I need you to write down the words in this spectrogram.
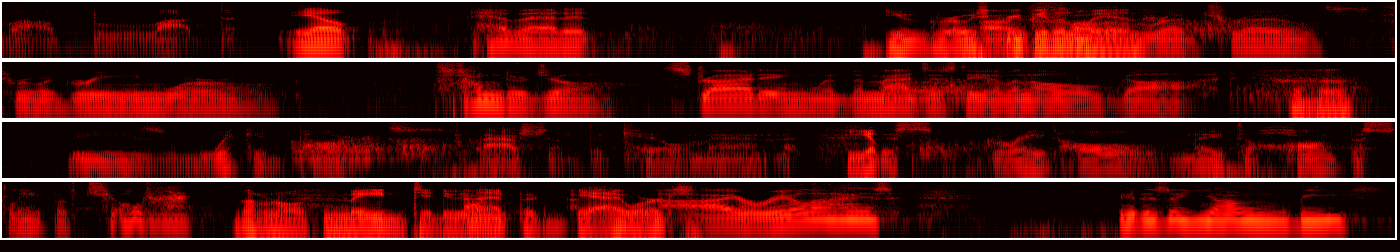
the blood. Yep. Have at it. You gross, I creepy little followed man. red trails through a green world. Thunderjaw, striding with the majesty of an old god. Uh-huh. These wicked parts fashioned to kill men. Yep. This great hole made to haunt the sleep of children. I don't know if made to do that, but yeah, it works. I realize it is a young beast.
